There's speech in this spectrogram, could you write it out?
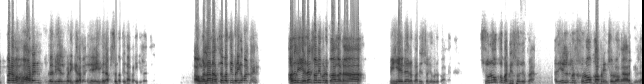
இப்ப நம்ம மாடர்ன் உளவியல் படிக்கிறவங்க இந்த நப்ச பத்தி தான் படிக்கிறது. அவங்க எல்லாம் நப்ச பத்தி படிக்க மாட்டாங்க. அதுல எதை சொல்லி கொடுப்பாங்கன்னா பிஹேவியரை பத்தி சொல்லி கொடுப்பாங்க. சுலூக்கு பத்தி சொல்லிருப்பாங்க அது இல்மு சுலூக் அப்படின்னு சொல்லுவாங்க அரபியில.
